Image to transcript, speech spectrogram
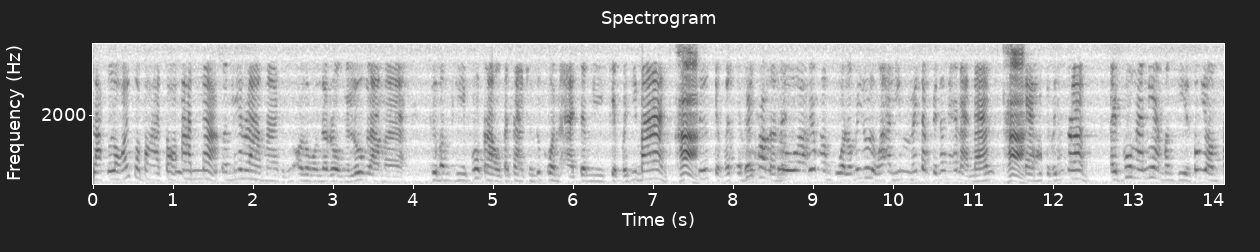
หลักร้อยกว่าบาทต่ออันน่ะ ตอนที่รามาถึงอรณรงค์ในลูกรามา คือบางทีพวกเราประชาชนทุกคนอาจจะมีเก็บไว้ที่บ้านค่ะ ซื้อเก็บไว้ในด้วยความกลัวด้วยความกลัวเราไม่รู้หรอกว่าอันนี้มันไม่จำเป็นต้องขนาดนั้น ค่ะ แต่เก็บไว้ที่บ้านไอ้พวกนั้นเนี่ยบางทีต้องยอมส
